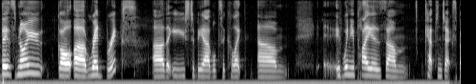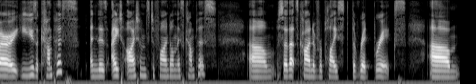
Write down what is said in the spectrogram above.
there's no gold, uh, red bricks uh, that you used to be able to collect. Um, if, when you play as um, Captain Jack Sparrow, you use a compass, and there's eight items to find on this compass. Um, so that's kind of replaced the red bricks. Um,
